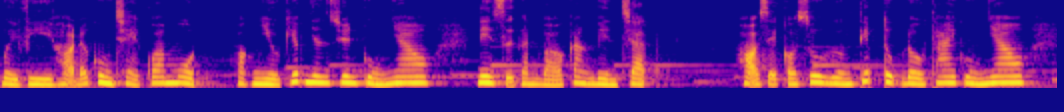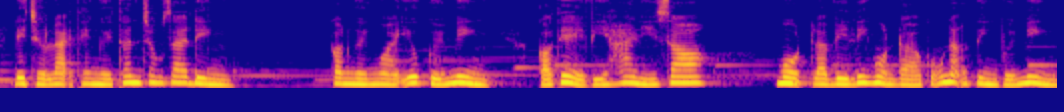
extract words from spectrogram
bởi vì họ đã cùng trải qua một hoặc nhiều kiếp nhân duyên cùng nhau nên sự gắn bó càng bền chặt. Họ sẽ có xu hướng tiếp tục đầu thai cùng nhau để trở lại thành người thân trong gia đình. Còn người ngoài yêu quý mình có thể vì hai lý do. Một là vì linh hồn đó cũng nặng tình với mình.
